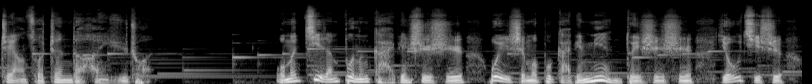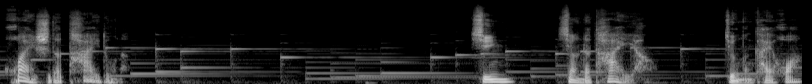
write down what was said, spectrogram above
这样做真的很愚蠢。我们既然不能改变事实，为什么不改变面对事实，尤其是坏事的态度呢？心向着太阳，就能开花。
